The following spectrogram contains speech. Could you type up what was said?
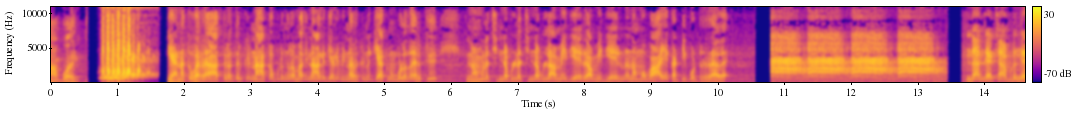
நான் போறேன். எனக்கு வர்ற ஆத்திரத்திற்கு நாக்கப்படுங்கிற மாதிரி நாலு கேள்வி நறுக்குன்னு கேட்கணும் போல தான் இருக்கு. நம்மள சின்ன பிள்ளை சின்ன பிள்ளை அமைதியாயிரு அமைதியாயிருன்னு நம்ம வாயை கட்டி போட்டுடுறாத. இந்தாங்க சாப்பிடுங்க.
